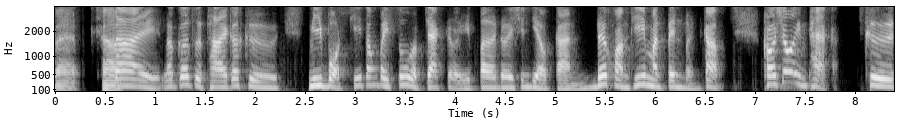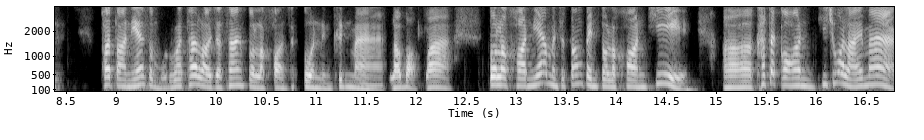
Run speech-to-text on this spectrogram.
แปดครับใช่แล้วก็สุดท้ายก็คือมีบทที่ต้องไปสู้กับแจ็คเดอะริปเปอร์โดยเช่นเดียวกัน ด้วยความที่มันเป็นเหมือนกับ cultural impact อะคือพอตอนเนี้ยสมมุติว่าถ้าเราจะสร้างตัวละครสักตัวหนึ่งขึ้นมา เราบอกว่าตัวละครเนี้ยมันจะต้องเป็นตัวละครที่เอ่อฆาตกรที่ชั่วร้ายมาก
